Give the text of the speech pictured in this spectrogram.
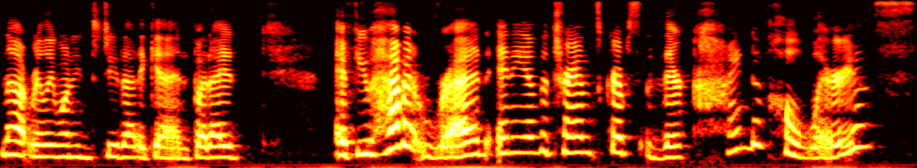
not really wanting to do that again. But I, if you haven't read any of the transcripts, they're kind of hilarious.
